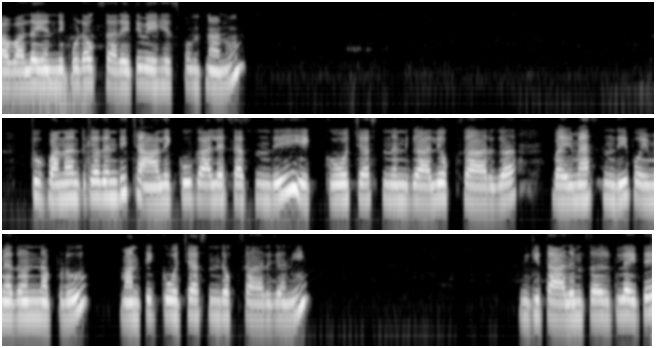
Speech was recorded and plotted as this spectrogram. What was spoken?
ఆవాలు అవన్నీ కూడా ఒకసారి అయితే వేసేసుకుంటున్నాను. తుఫాన్ అంట కదండి చాలా ఎక్కువ గాలి వేసేస్తుంది. ఎక్కువ వచ్చేస్తుందండి గాలి. ఒకసారిగా భయం వేస్తుంది పొయ్యి మీద ఉన్నప్పుడు మంట ఎక్కువ వచ్చేస్తుంది ఒకసారి కానీ ఇంక తాలింపు సరుకులు అయితే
